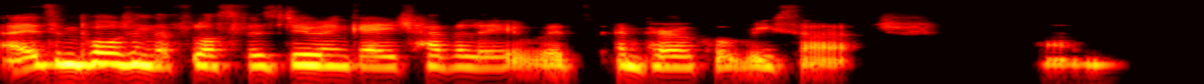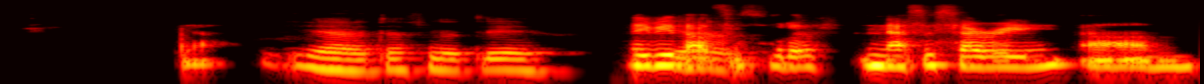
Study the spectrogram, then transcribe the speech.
it's important that philosophers do engage heavily with empirical research. Um, yeah. Yeah, definitely. Maybe yeah. that's a sort of necessary um,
